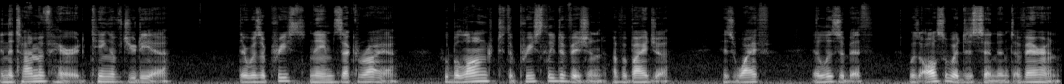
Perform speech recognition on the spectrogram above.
In the time of Herod, king of Judea, there was a priest named Zechariah, who belonged to the priestly division of Abijah. His wife, Elizabeth, was also a descendant of Aaron.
